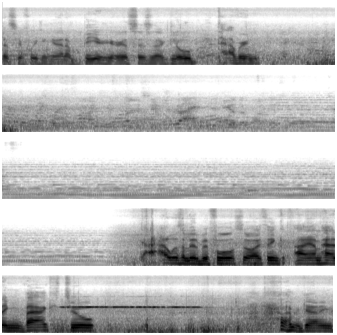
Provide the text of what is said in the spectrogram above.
Let's see if we can get a beer here. It says a Globe Tavern. Yeah, I was a little bit full, so I think I am heading back to. I'm getting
